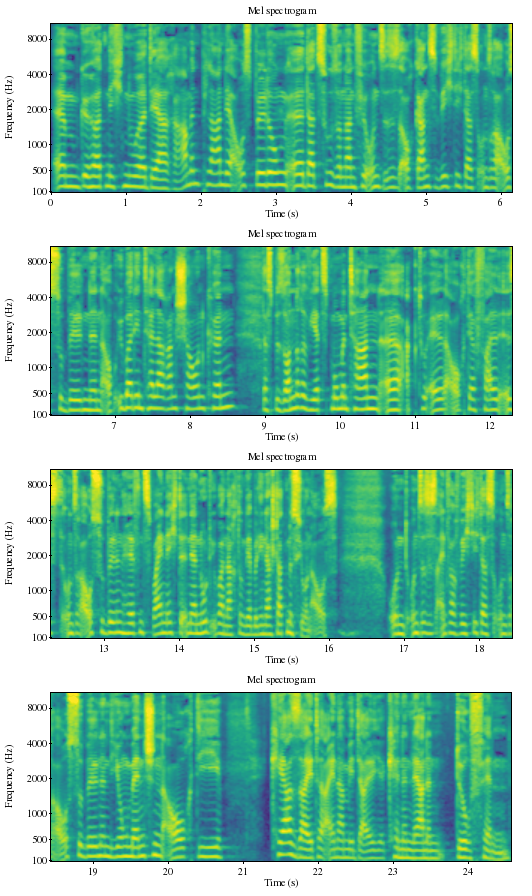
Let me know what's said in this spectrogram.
ähm, gehört nicht nur der Rahmenplan der Ausbildung äh, dazu, sondern für uns ist es auch ganz wichtig, dass unsere Auszubildenden auch über den Tellerrand schauen können. Das Besondere, wie jetzt momentan äh, aktuell auch der Fall ist, unsere Auszubildenden helfen zwei Nächte in der Notübernachtung der Berliner Stadtmission aus. Und uns ist es einfach wichtig, dass unsere Auszubildenden, die jungen Menschen auch die Kehrseite einer Medaille kennenlernen dürfen.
